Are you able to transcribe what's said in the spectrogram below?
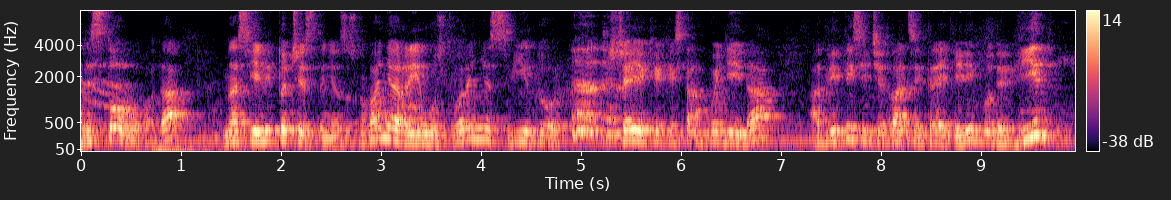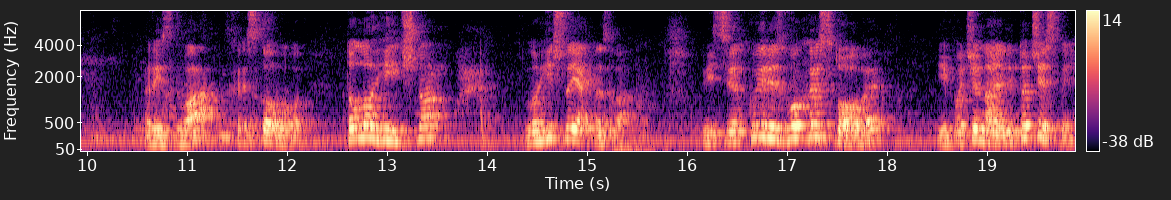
Христового. Да? У нас є літочистення, заснування Риму, створення світу, ще якихось там подій. Да? А 2023 рік буде від Різдва Христового. То логічно, логічно як назвати? Відсвяткуй Різдво Христове і починай літочислення.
